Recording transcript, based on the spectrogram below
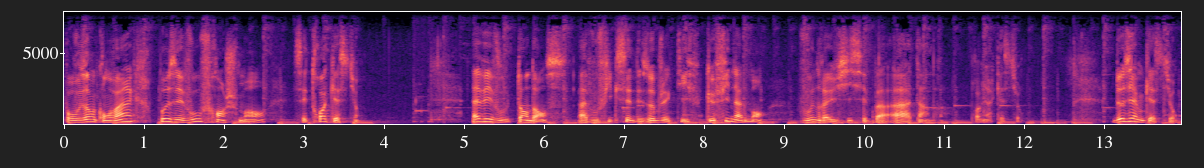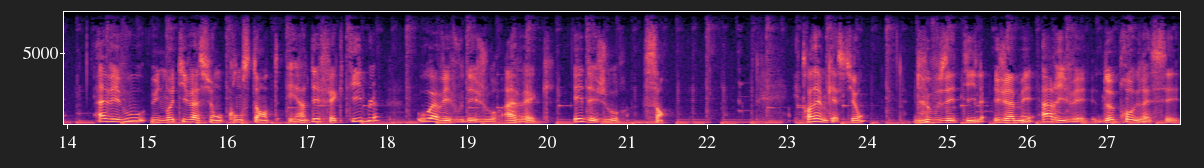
Pour vous en convaincre, posez-vous franchement ces trois questions. Avez-vous tendance à vous fixer des objectifs que finalement vous ne réussissez pas à atteindre? Première question. Deuxième question. Avez-vous une motivation constante et indéfectible ou avez-vous des jours avec et des jours sans? Et troisième question. Ne vous est-il jamais arrivé de progresser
